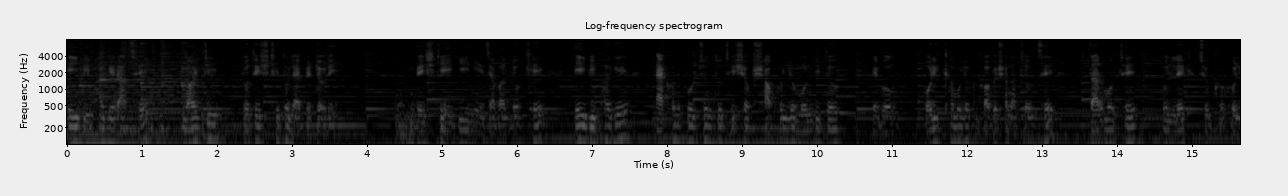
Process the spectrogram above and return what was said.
এই বিভাগের আছে নয়টি প্রতিষ্ঠিত ল্যাবরেটরি। দেশকে এগিয়ে নিয়ে যাবার লক্ষ্যে এই বিভাগে এখন পর্যন্ত যেসব সাফল্যমণ্ডিত এবং পরীক্ষামূলক গবেষণা চলছে, তার মধ্যে উল্লেখযোগ্য হল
